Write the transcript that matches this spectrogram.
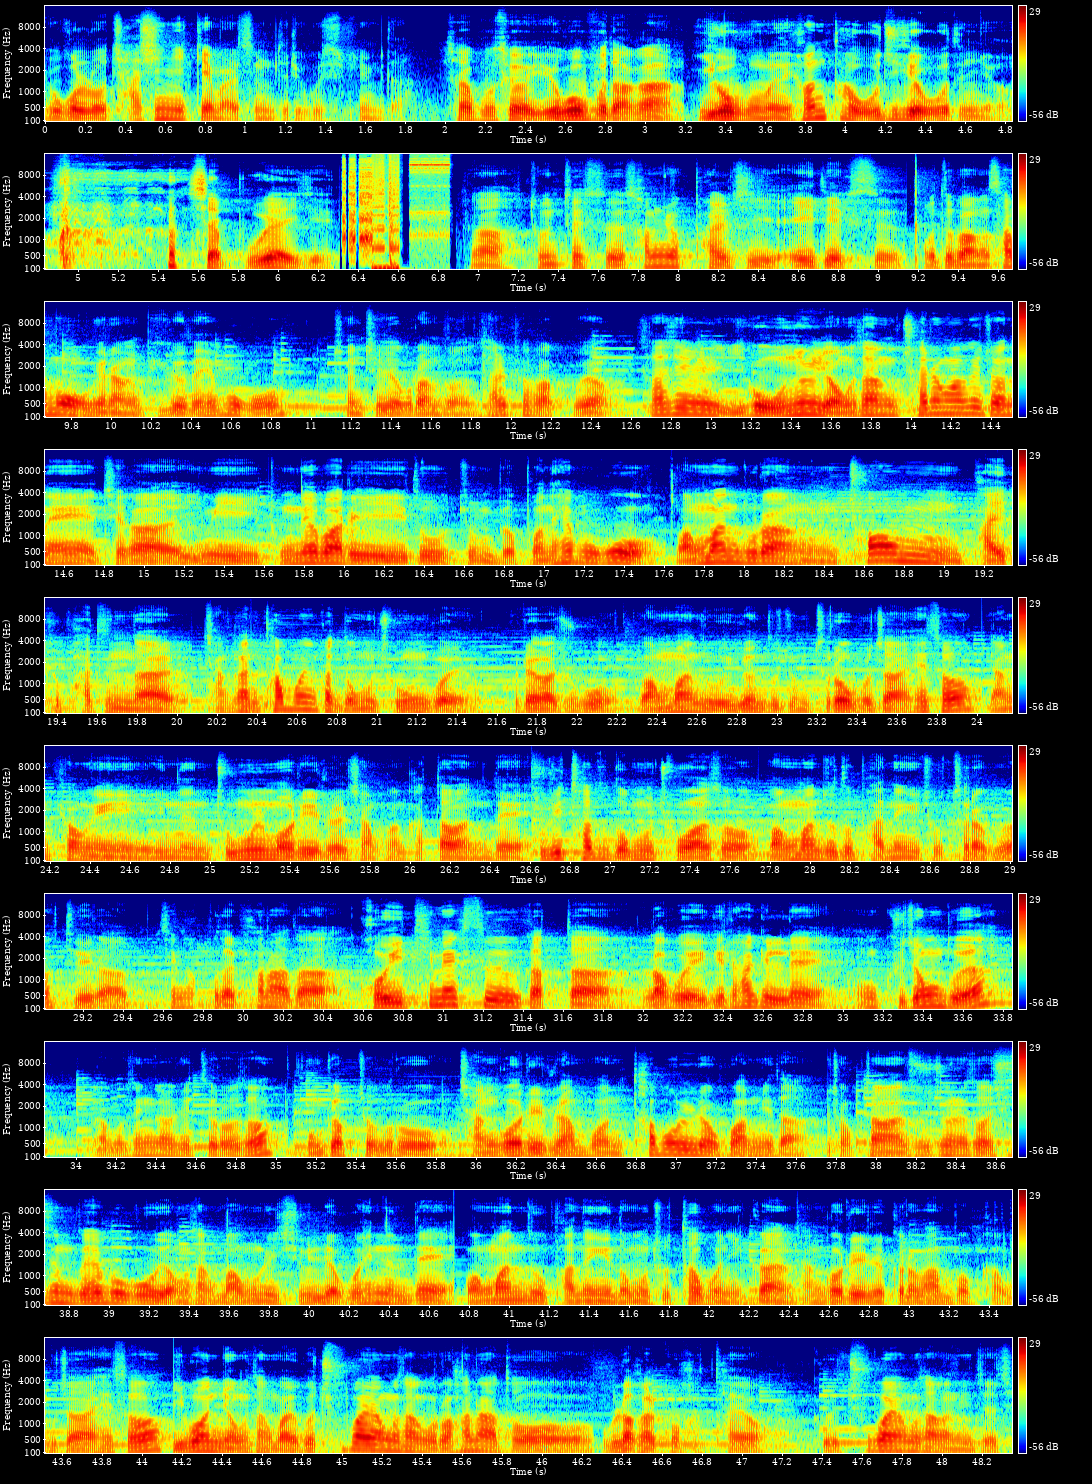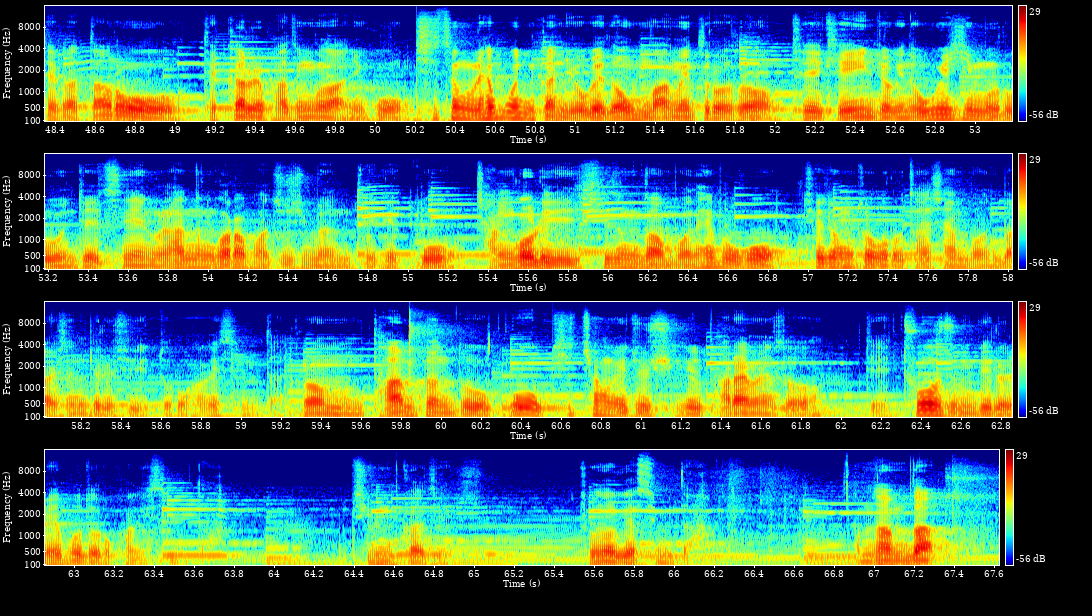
요걸로 자신 있게 말씀드리고 싶습니다. 자 보세요. 요거 보다가 이거 보면 현타 오지게 오거든요. 진짜 뭐야 이게? 자, 돈테스 368G ADX 어드방 350이랑 비교도 해보고 전체적으로 한번 살펴봤고요. 사실 이거 오늘 영상 촬영하기 전에 제가 이미 동네발이도 좀 몇 번 해보고 왕만두랑 처음 바이크 받은 날 잠깐 타보니까 너무 좋은 거예요. 그래가지고 왕만두 의견도 좀 들어보자 해서 양평에 있는 두물머리를 잠깐 갔다 왔는데 둘이 타도 너무 좋아서 왕만두도 반응이 좋더라고요. 뒤에가 생각보다 편하다. 거의 티맥스 같다라고 얘기를 하길래 어, 그 정도야? 라고 생각이 들어서 본격적으로 장거리를 한번 타보려고 합니다. 적당한 수준에서 시승도 해보고 영상 마무리 지으려고 했는데 왕만두 반응이 너무 좋다 보니까 장거리를 그럼 한번 가보자 해서 이번 영상 말고 추가 영상으로 하나 더 올라갈 것 같아요. 그 추가 영상은 이제 제가 따로 대가를 받은 건 아니고 시승을 해보니까 이게 너무 마음에 들어서 제 개인적인 호기심으로 이제 진행을 하는 거라 봐주시면 되겠고 장거리 시승도 한번 해보고 최종적으로 다시 한번 말씀드릴 수 있도록 하겠습니다. 그럼 다음 편도 꼭 시청해 주시길 바라면서 이제 투어 준비를 해보도록 하겠습니다. 지금까지 존혁이었습니다. 감사합니다.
